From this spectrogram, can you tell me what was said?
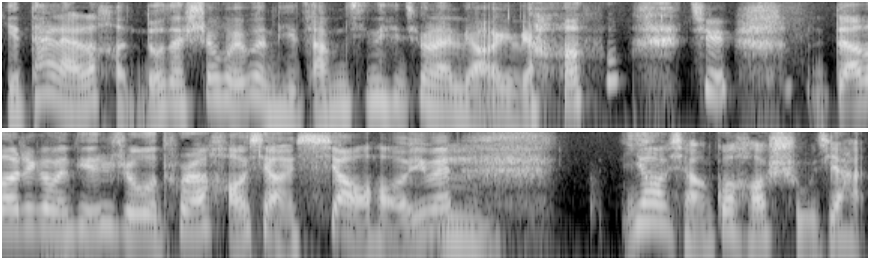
也带来了很多的社会问题。咱们今天就来聊一聊。去聊到这个问题的时候，我突然好想笑哈，因为要想过好暑假。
